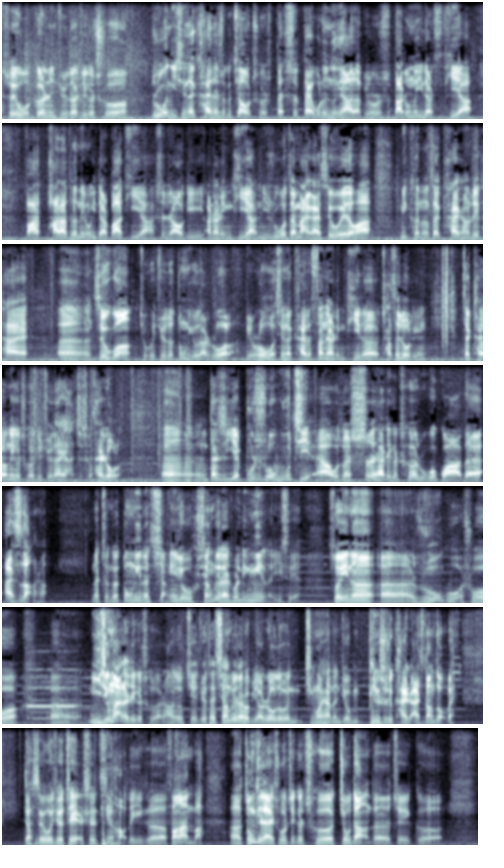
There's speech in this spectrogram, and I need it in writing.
所以我个人觉得这个车，如果你现在开的是个轿车，但是带涡轮增压的，比如是大众的 1.4T 啊，帕帕萨特那种 1.8T 啊，甚至奥迪 2.0T 啊，你如果再买个 SUV 的话，你可能再开上这台。呃，自由光就会觉得动力有点弱了。比如说我现在开的 3.0T 的叉 C 六零，再开到那个车就觉得，哎呀，这车太肉了。嗯嗯，但是也不是说无解啊。我昨天试了一下这个车，如果挂在 S 档上，那整个动力的响应就相对来说灵敏了一些。所以呢，呃，如果说呃你已经买了这个车，然后又解决它相对来说比较肉的问情况下呢，你就平时就开着 S 档走呗。对吧？所以我觉得这也是挺好的一个方案吧。呃，总体来说，这个车九档的这个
